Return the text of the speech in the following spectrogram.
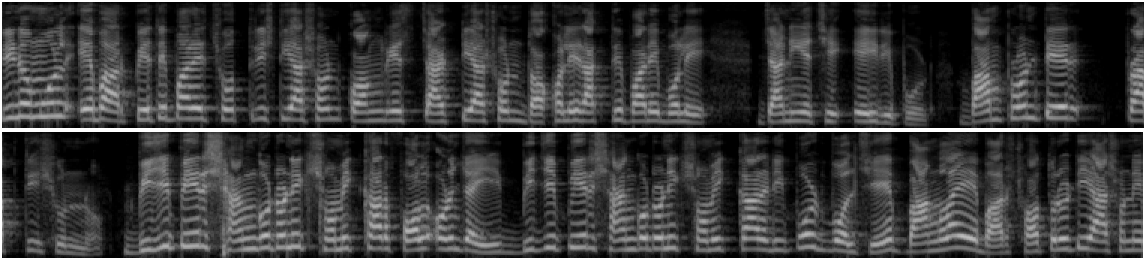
তৃণমূল এবার পেতে পারে ছত্রিশটি আসন, কংগ্রেস চারটি আসন দখলে রাখতে পারে বলে জানিয়েছে এই রিপোর্ট। বামফ্রন্টের প্রাপ্তি শূন্য। বিজেপির সাংগঠনিক সমীক্ষার ফল অনুযায়ী বিজেপির সাংগঠনিক সমীক্ষার রিপোর্ট বলছে, বাংলায় এবার সতেরোটি আসনে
